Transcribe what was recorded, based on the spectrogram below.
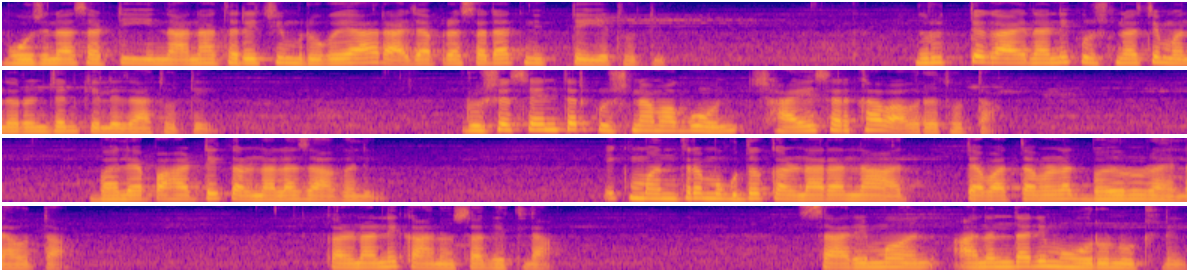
भोजनासाठी नाना तऱ्हेची मृगया राजाप्रसादात नित्य येत होती. नृत्य गायनाने कृष्णाचे मनोरंजन केले जात होते. ऋषसेन तर कृष्णामागून छायेसारखा वावरत होता. भल्या पहाटे कर्णाला जाग आली एक मंत्रमुग्ध करणारा नाद त्या वातावरणात भरून राहिला होता. कर्णाने कानोसा घेतला. सारे मन आनंदाने मोहरून उठले.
